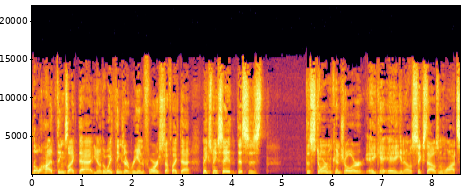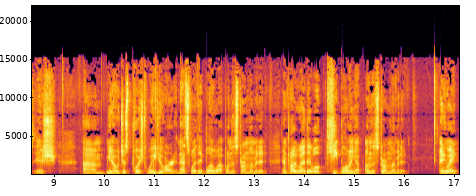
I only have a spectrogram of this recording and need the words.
little odd things like that, you know, the way things are reinforced, stuff like that, makes me say that this is the Storm controller, aka, you know, 6,000 watts ish. Um, you know, just pushed way too hard, and that's why they blow up on the Storm Limited, and probably why they will keep blowing up on the Storm Limited. Anyway,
